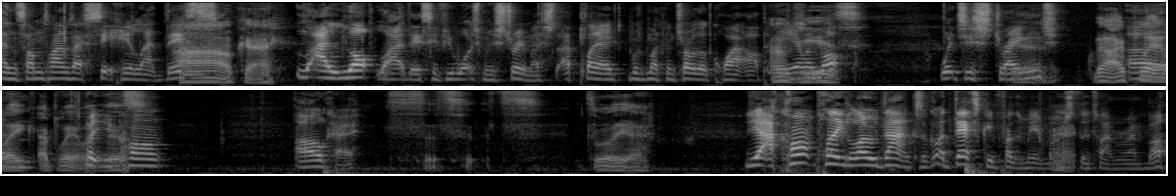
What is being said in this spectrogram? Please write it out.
and sometimes I sit here like this. Ah, okay. I lot like this. If you watch me stream, I, I play with my controller quite up Oh, here a lot, which is strange. No, I play Um, like I play it like But you this. can't. Oh, okay. It's, it's, it's, it's well, yeah. Yeah, I can't play low down because I've got a desk in front of me most of the time, remember?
